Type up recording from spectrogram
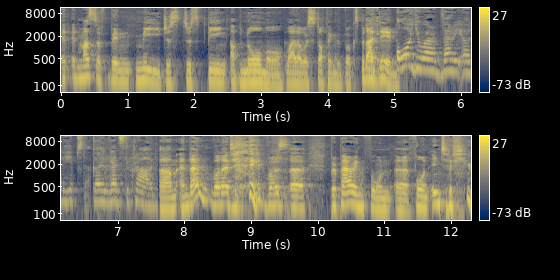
It, it must have been me just just being abnormal while I was stopping the books, but I did. Or you were a very early hipster, going against the crowd. Um, and then what I did was uh, preparing for an, uh, for an interview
